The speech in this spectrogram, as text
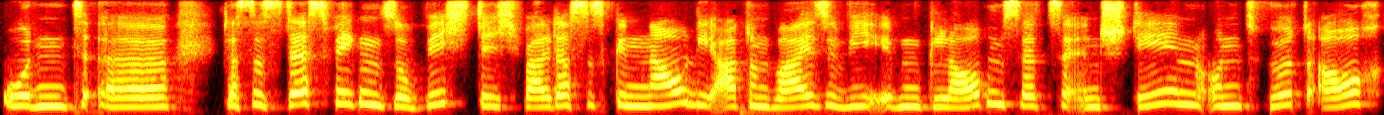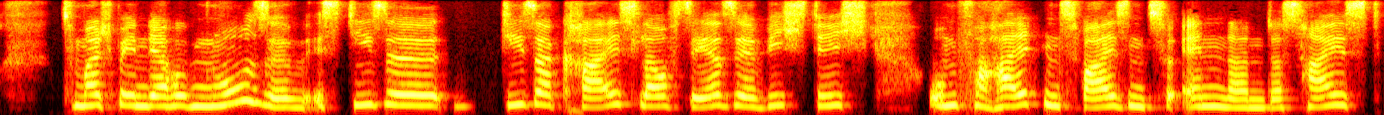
Und äh, das ist deswegen so wichtig, weil das ist genau die Art und Weise, wie eben Glaubenssätze entstehen und wird auch zum Beispiel in der Hypnose ist diese, dieser Kreislauf sehr, sehr wichtig, um Verhaltensweisen zu ändern. Das heißt,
